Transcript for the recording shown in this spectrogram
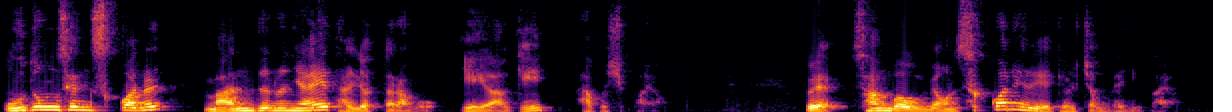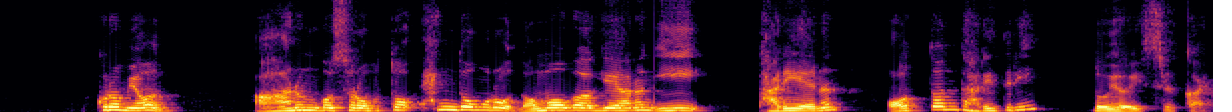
우등생 습관을 만드느냐에 달렸다라고 이야기하고 싶어요. 왜? 삶과 운명은 습관에 의해 결정되니까요. 그러면 아는 것으로부터 행동으로 넘어가게 하는 이 다리에는 어떤 다리들이 놓여 있을까요?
